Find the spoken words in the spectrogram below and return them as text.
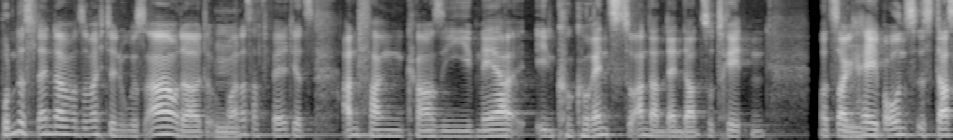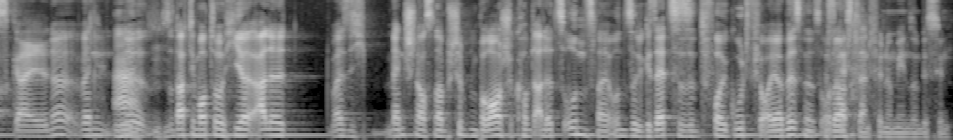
Bundesländer, wenn man so möchte, in den USA oder halt irgendwo mhm. anders auf der Welt jetzt anfangen, quasi mehr in Konkurrenz zu anderen Ländern zu treten und zu sagen, mhm. hey, bei uns ist das geil, ne? Wenn, ah, ne, mhm. so nach dem Motto, hier alle, weiß ich, Menschen aus einer bestimmten Branche kommt alle zu uns, weil unsere Gesetze sind voll gut für euer Business? Das Estland-Phänomen so ein bisschen.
